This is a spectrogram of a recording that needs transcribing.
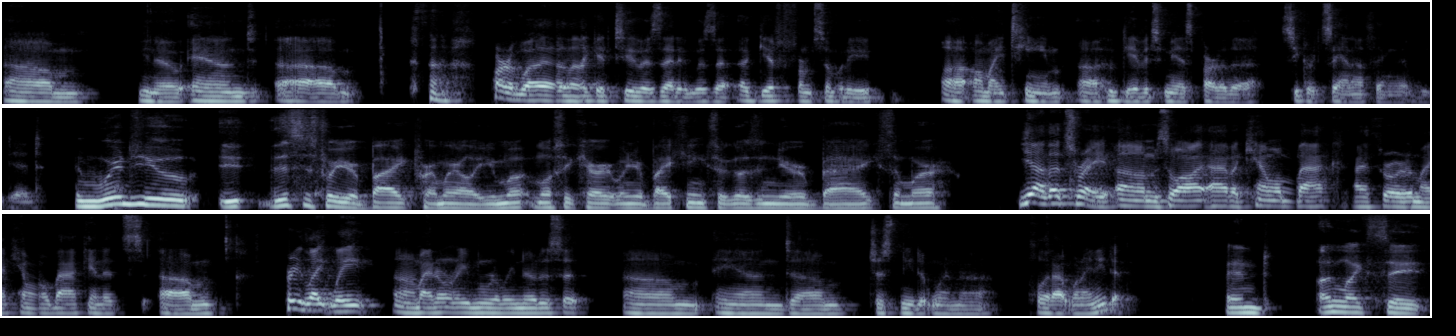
Um, you know, and um, part of why I like it too is that it was a, a gift from somebody uh, on my team uh, who gave it to me as part of the Secret Santa thing that we did. And where do you, this is for your bike primarily. You mo- mostly carry it when you're biking, so it goes in your bag somewhere. Yeah, that's right. Um, so I, I, have a CamelBak. I throw it in my CamelBak, and it's um, pretty lightweight. Um, I don't even really notice it, um, and um, just need it when uh, pull it out when I need it. And unlike, say,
